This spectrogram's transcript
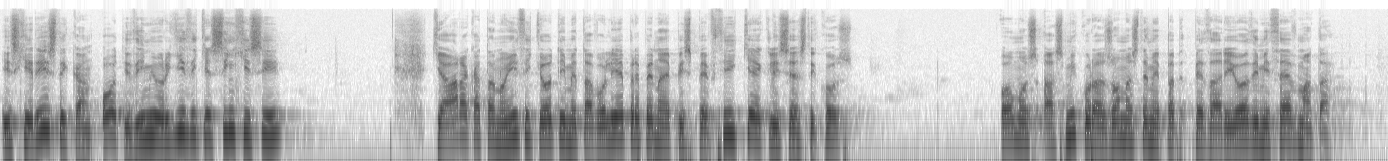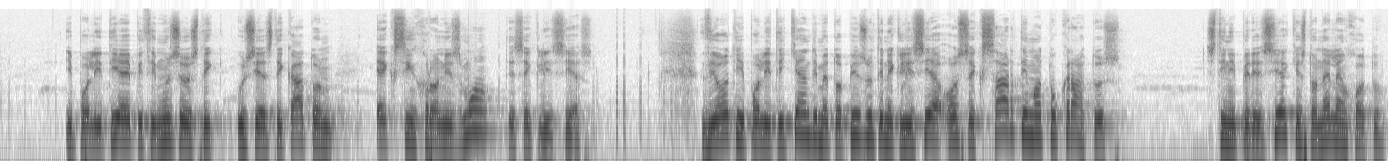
ισχυρίστηκαν ότι δημιουργήθηκε σύγχυση και άρα κατανοήθηκε ότι η μεταβολή έπρεπε να επισπευθεί και εκκλησιαστικός. Όμως ας μην κουραζόμαστε με πεδαριώδη μυθεύματα. Η πολιτεία επιθυμούσε ουσιαστικά τον εξυγχρονισμό της Εκκλησίας. Διότι οι πολιτικοί αντιμετωπίζουν την Εκκλησία ως εξάρτημα του κράτους στην υπηρεσία και στον έλεγχό του.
